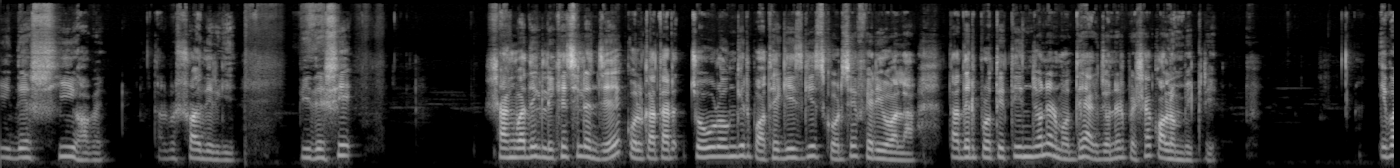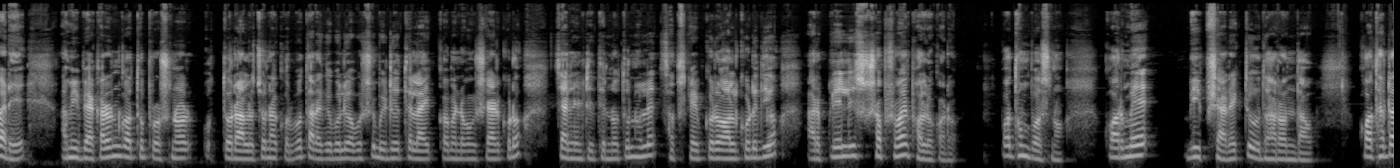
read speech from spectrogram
বিদেশি হবে। তারপর ছয় দীর্ঘি বিদেশি সাংবাদিক লিখেছিলেন যে, কলকাতার চৌরঙ্গির পথে গিজ গিজ করছে ফেরিওয়ালা। তাদের প্রতি তিনজনের মধ্যে একজনের পেশা কলম বিক্রি। এবারে আমি ব্যাকরণগত প্রশ্নর উত্তর আলোচনা করব। তার আগে বলি, অবশ্যই ভিডিওতে লাইক, কমেন্ট এবং শেয়ার করো। চ্যানেলটিতে নতুন হলে সাবস্ক্রাইব করে অল করে দিও। আর প্লেলিস্ট সবসময় ফলো করো। প্রথম প্রশ্ন, কর্মে বিপসার একটি উদাহরণ দাও। কথাটা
